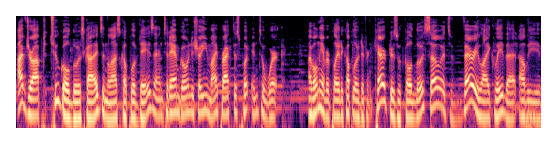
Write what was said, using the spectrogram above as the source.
I've dropped two Goldlewis guides in the last couple of days, and today I'm going to show you my practice put into work. I've only ever played a couple of different characters with Goldlewis, so it's very likely that I'll be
